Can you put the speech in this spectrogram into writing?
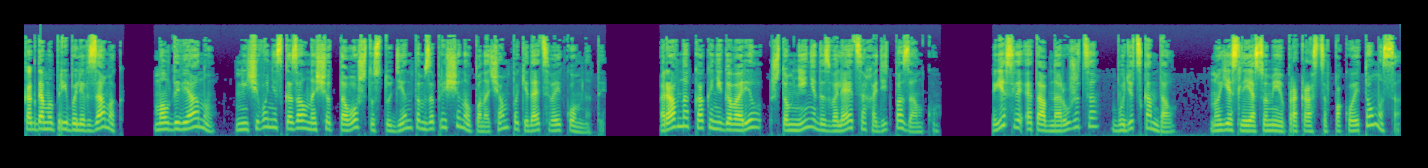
Когда мы прибыли в замок, Молдавиану ничего не сказал насчет того, что студентам запрещено по ночам покидать свои комнаты. Равно как и не говорил, что мне не дозволяется ходить по замку. Если это обнаружится, будет скандал. Но если я сумею прокрасться в покое Томаса...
